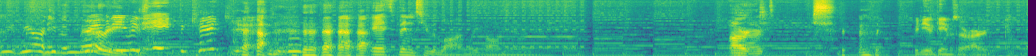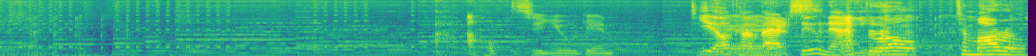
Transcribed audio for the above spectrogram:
We, we aren't even married. we haven't even ate the cake yet. It's been too long. We've all known. It. Art. Video games are art. I hope to see you again. Yeah, I'll come back soon now. After you- all, tomorrow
